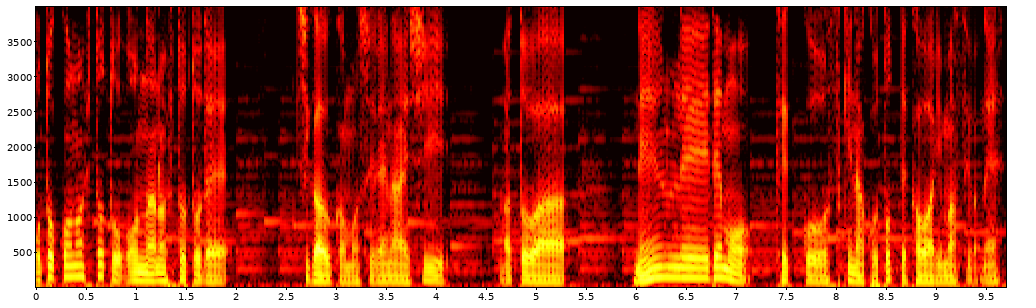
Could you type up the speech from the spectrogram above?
男の人と女の人とで違うかもしれないし、あとは、年齢でも結構好きなことって変わりますよね。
